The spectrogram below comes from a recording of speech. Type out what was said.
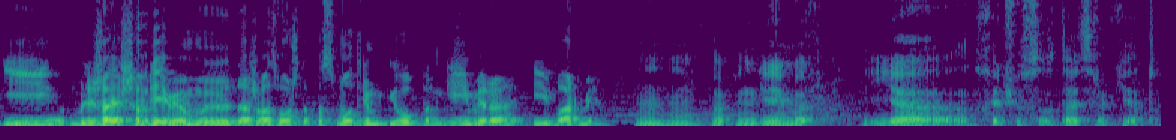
И в ближайшее время мы даже, возможно, посмотрим и Опенгеймера, и Барби. Угу, Опенгеймер. Я хочу создать ракету.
